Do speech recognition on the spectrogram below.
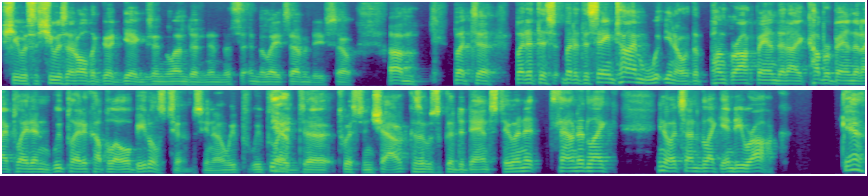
She was she was at all the good gigs in London in the in the late seventies. So, um, but uh, but at this but at the same time, we, you know, the punk rock band that I cover band that I played in, we played a couple of old Beatles tunes. You know, we we played yeah. Uh, Twist and Shout because it was good to dance to, and it sounded like you know it sounded like indie rock. Yeah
